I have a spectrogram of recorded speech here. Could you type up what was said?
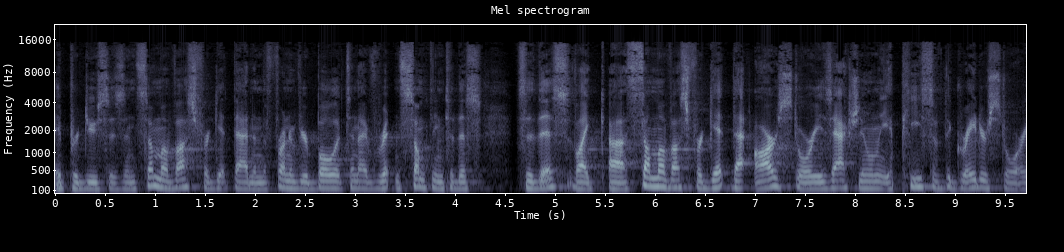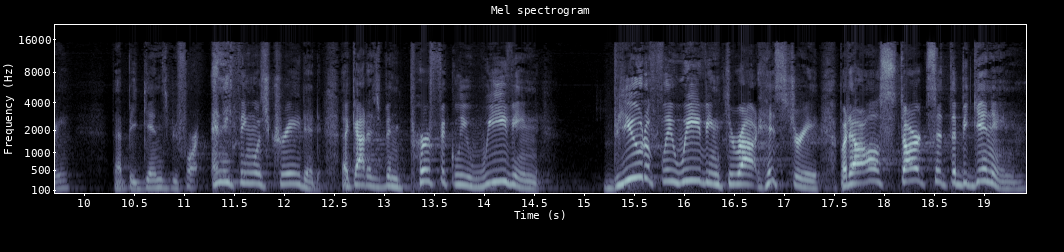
it produces. And some of us forget that in the front of your bulletin. I've written something to this to this. Like uh, some of us forget that our story is actually only a piece of the greater story that begins before anything was created, that God has been perfectly weaving, beautifully weaving throughout history, but it all starts at the beginning.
